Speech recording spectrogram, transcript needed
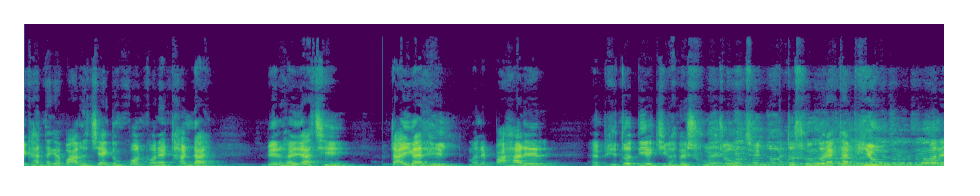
এখান থেকে বার হচ্ছে একদম কনকনে ঠান্ডায়। বের হয়ে যাচ্ছি টাইগার হিল মানে পাহাড়ের ভিতর দিয়ে কীভাবে সূর্য উঠছে। এত সুন্দর একটা ভিউ মানে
